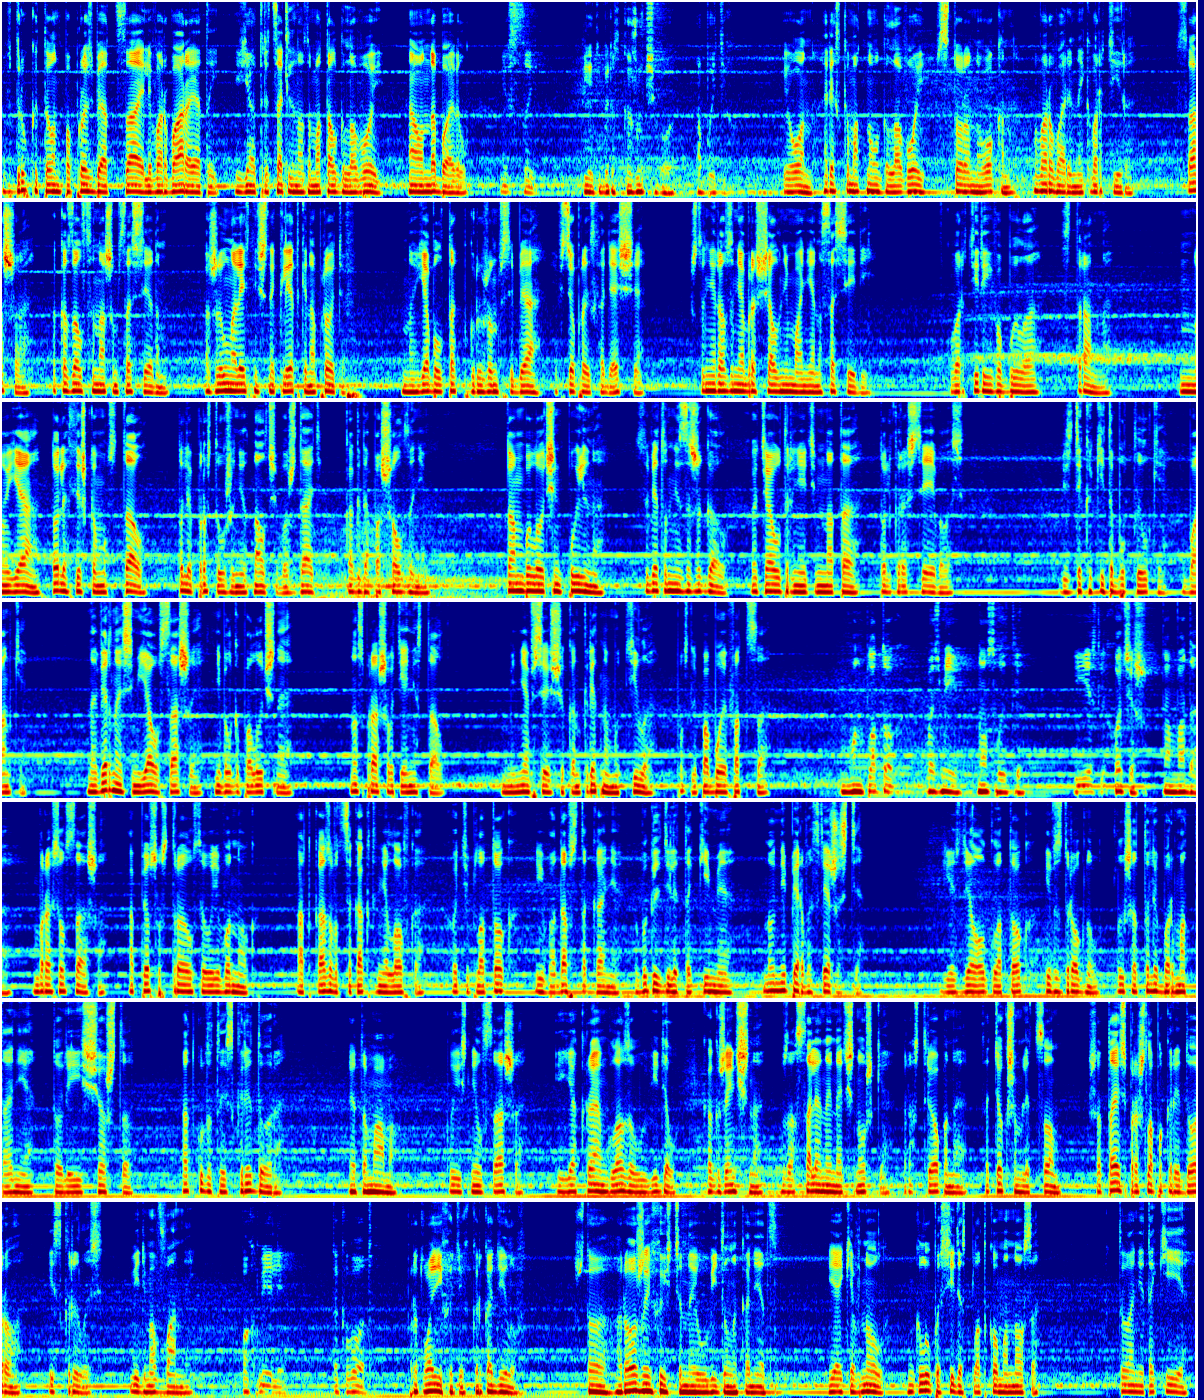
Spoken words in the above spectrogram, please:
Вдруг это он по просьбе отца или Варвары этой. Я отрицательно замотал головой, а он добавил. «Не ссы, я тебе расскажу чего об этих. И он резко мотнул головой в сторону окон Варвариной квартиры. Саша оказался нашим соседом, жил на лестничной клетке напротив. Но я был так погружен в себя и все происходящее, что ни разу не обращал внимания на соседей. В квартире его было странно. Но я то ли слишком устал, то ли просто уже не знал, чего ждать, когда пошел за ним. Там было очень пыльно. Свет он не зажигал, хотя утренняя темнота только рассеивалась. Везде какие-то бутылки, банки. Наверное, семья у Саши неблагополучная, но спрашивать я не стал. Меня все еще конкретно мутило после побоев отца. «Вон платок, возьми, нос вытри. И если хочешь, там вода», – бросил Саша, а пес устроился у его ног. Отказываться как-то неловко, хоть и платок, и вода в стакане выглядели такими, но не первой свежести. Я сделал глоток и вздрогнул, слыша то ли бормотание, то ли еще что. Откуда-то из коридора. «Это мама», — пояснил Саша, и я краем глаза увидел, как женщина в засаленной ночнушке, растрепанная, с отекшим лицом, шатаясь, прошла по коридору и скрылась, видимо, в ванной. «Похмелье. Так вот, про твоих этих крокодилов. Что рожи их истинные увидел наконец. Я кивнул, глупо сидя с платком у носа. Кто они такие?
